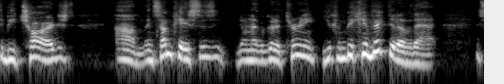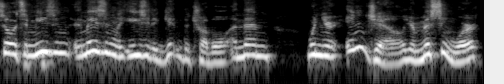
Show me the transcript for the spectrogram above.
to be charged. Um, in some cases, you don't have a good attorney, you can be convicted of that. And so it's amazing, amazingly easy to get into trouble. And then when you're in jail, you're missing work.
